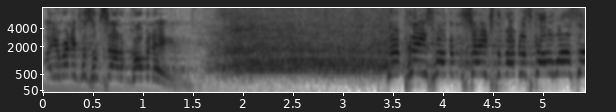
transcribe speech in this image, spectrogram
Are you ready for some stand up comedy? Then please welcome to the stage the fabulous Cal Wilson!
